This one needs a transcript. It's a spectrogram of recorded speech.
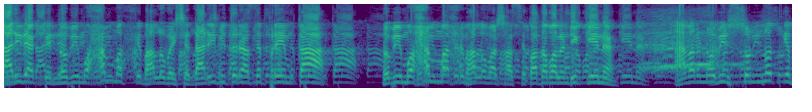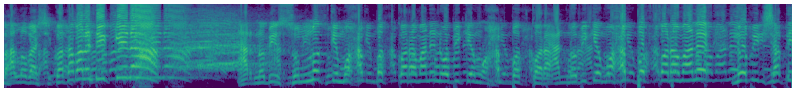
দাড়ি রাখবেন। নবী মোহাম্মদকে ভালোবাসে। দাড়ির ভিতরে আছে প্রেম কার? নবী মোহাম্মদের ভালোবাসা আছে। কথা বলেন ঠিক কি না আমার নবীর সুন্নতকে ভালোবাসি। কথা বলেন ঠিক কি না আর নবীর সুন্নতকে মোহাব্বত করা মানে নবীকে মোহাব্বত করা। আর নবীকে মোহাব্বত করা মানে নবীর সাথে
